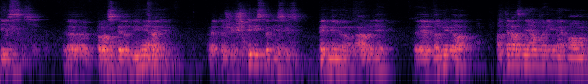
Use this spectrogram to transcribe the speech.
ísť e, proste do vymierania. Pretože 400 tisíc 5 miliónov národe, to je veľmi veľa. A teraz nehovoríme o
